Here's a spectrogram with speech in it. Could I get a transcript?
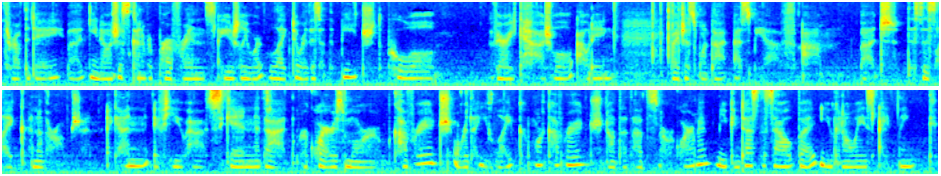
throughout the day, but you know, it's just kind of a preference. I usually like to wear this at the beach, the pool, a very casual outing if I just want that SPF. Um, but this is like another option. Again, if you have skin that requires more coverage or that you like more coverage, not that that's a requirement, you can test this out, but you can always, I think,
